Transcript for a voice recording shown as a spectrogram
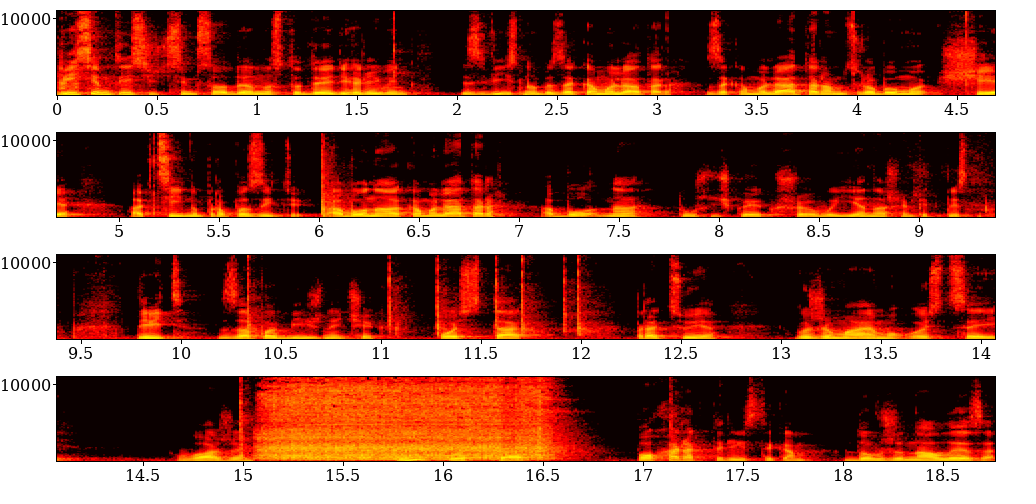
8799 гривень, звісно, без акумулятора. З акумулятором зробимо ще акційну пропозицію. Або на акумулятор, або на тушечку, якщо ви є нашим підписником. Дивіться, запобіжничок ось так працює. Вижимаємо ось цей важель. І ось так. По характеристикам довжина леза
